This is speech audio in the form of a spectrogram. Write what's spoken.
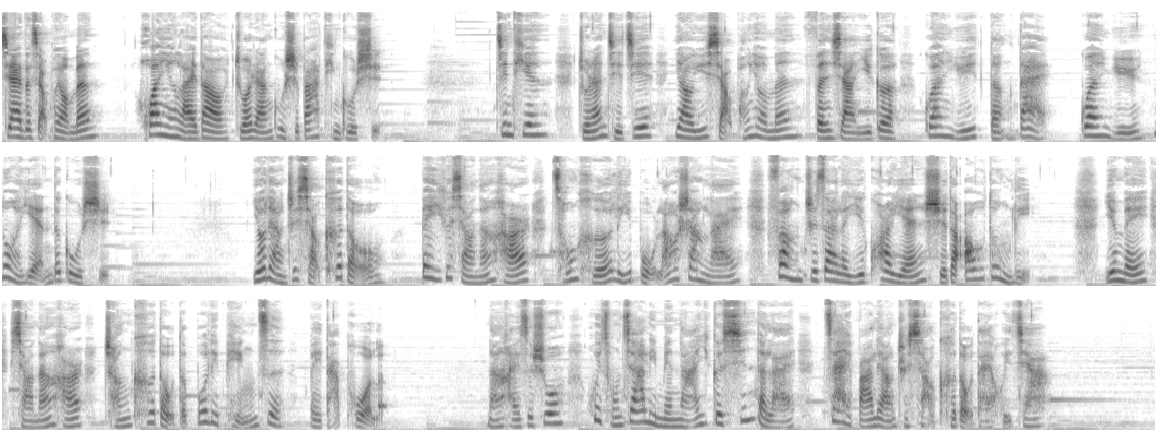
亲爱的小朋友们，欢迎来到卓然故事吧听故事。今天，卓然姐姐要与小朋友们分享一个关于等待、关于诺言的故事。有两只小蝌蚪被一个小男孩从河里捕捞上来，放置在了一块岩石的凹洞里。因为小男孩盛蝌蚪的玻璃瓶子被打破了。男孩子说：“会从家里面拿一个新的来，再把两只小蝌蚪带回家。”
